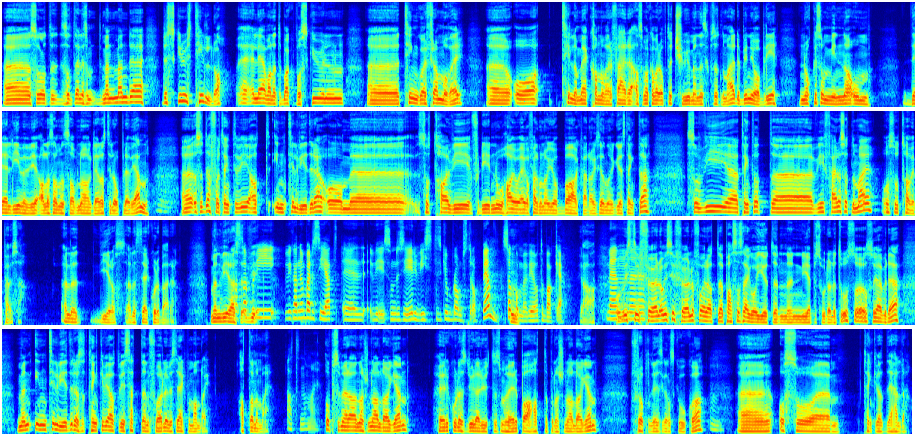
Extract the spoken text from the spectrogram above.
Uh, sånn at, sånn at det liksom, men men det, det skrus til, da. Eh, Elevene er tilbake på skolen, uh, ting går fremover. og til og med kan man være flere, altså man kan være opptil 20 mennesker på 17. mai. Det begynner jo å bli noe som minner om det livet vi alle sammen savner og gleder oss til å oppleve igjen. Eh, Så derfor tenkte vi at inntil videre, og med, så tar vi Fordi nå har jo jeg og Ferman jobba hver dag siden Norge stengte. Så vi eh, tenkte at eh, vi feirer 17. mai, og så tar vi pause. Eller gir oss, eller ser hvor det bærer. Men vi reiser Altså, fordi vi kan jo bare si at, eh, vi, som du sier, hvis det skulle blomstre opp igjen, så kommer vi jo tilbake. Ja. Men, og, hvis vi eh, føler, og hvis vi føler for at det passer seg å gi ut en, en ny episode eller to, så, så gjør vi det. Men inntil videre så tenker vi at vi setter en foreløpig strek på mandag. 18. mai. 18. mai. Oppsummerer nasjonaldagen. Hører hvordan du der ute som hører på, har hatt det på nasjonaldagen. Forhåpentligvis ganske ok. Eh, og så uh, tenker vi at det holder.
